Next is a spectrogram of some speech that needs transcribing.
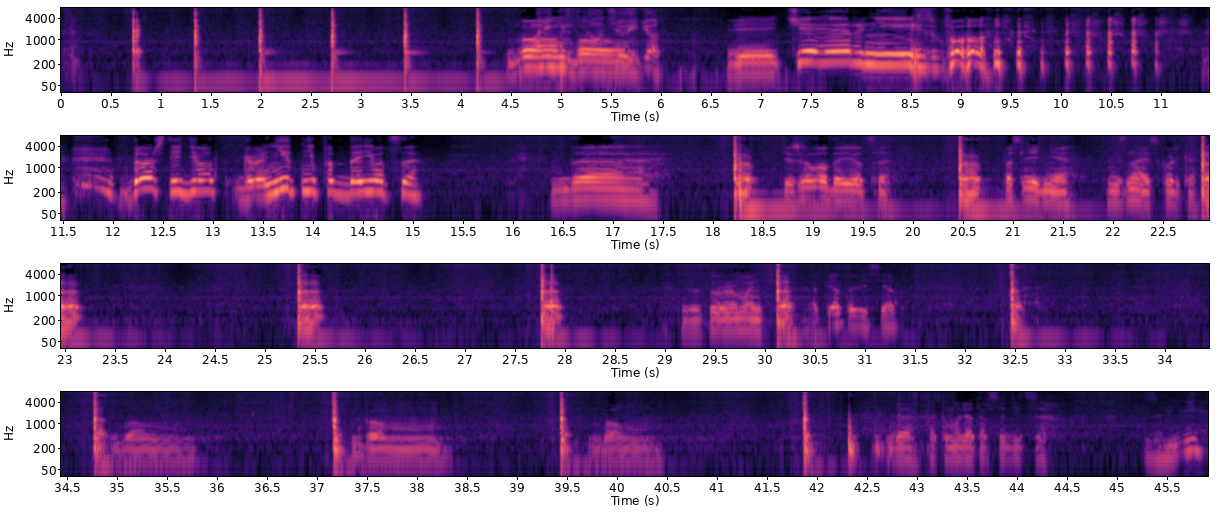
Бом-бом. толчу идет. Вечерний звон. Дождь идет, гранит не поддается. Да, тяжело дается. Последнее, не знаю сколько. Зато романтика. Опята висят. Бом. Бом. Бом. Да, аккумулятор садится. Замени.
